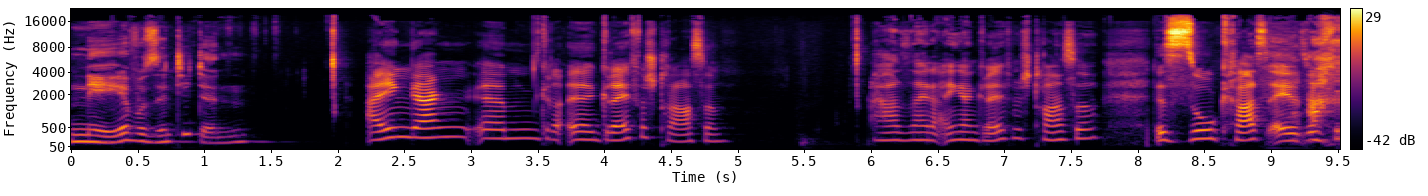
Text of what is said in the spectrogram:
Nee, wo sind die denn? Eingang ähm, Gr äh, Gräfestraße. Haarseite, Eingang Gräfenstraße. Das ist so krass, ey. So Ach,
